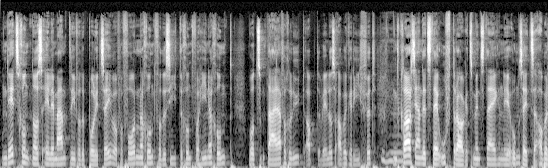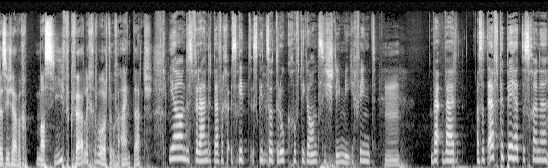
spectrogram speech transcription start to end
Und jetzt kommt noch das Element rein von der Polizei, das von vorne kommt, von der Seite kommt, von hinten kommt, wo zum Teil einfach Leute ab den Velos abgreifen. Mhm. Und klar, sie haben jetzt den Auftrag, jetzt müssen sie den irgendwie umsetzen, aber es ist einfach massiv gefährlicher geworden auf einen Touch. Ja, und es verändert einfach, es gibt, es gibt so Druck auf die ganze Stimmung. Ich finde, Hm. wer, wer, also die FDP hat das können,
